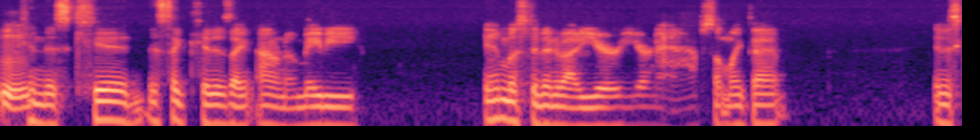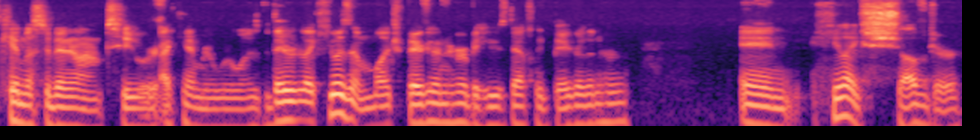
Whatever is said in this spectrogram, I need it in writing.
Mhm. and this kid this like kid is like i don't know maybe it must have been about a year year and a half something like that. And this kid must have been around two or i can't remember what it was but they were like he wasn't much bigger than her but he was definitely bigger than her. And he like shoved her.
